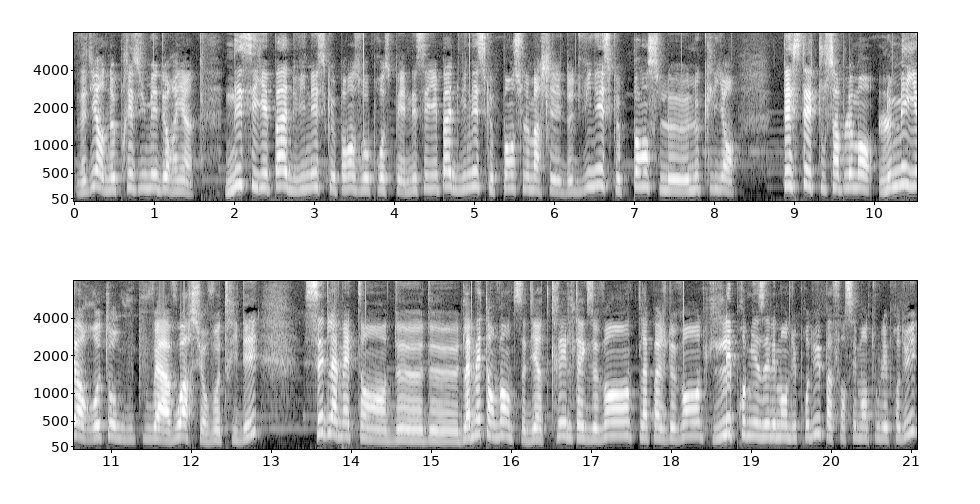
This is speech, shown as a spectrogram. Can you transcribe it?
c'est-à-dire ne présumer de rien. N'essayez pas de deviner ce que pensent vos prospects, n'essayez pas de deviner ce que pense le marché, de deviner ce que pense le client. Testez tout simplement le meilleur retour que vous pouvez avoir sur votre idée, c'est de la mettre en, de, la mettre en vente, c'est-à-dire de créer le texte de vente, la page de vente, les premiers éléments du produit, pas forcément tous les produits,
